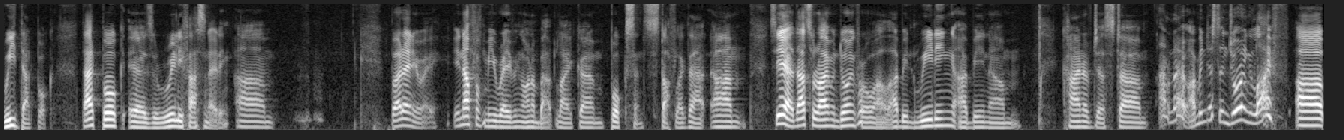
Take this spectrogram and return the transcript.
read that book. That book is really fascinating. Um, but anyway, enough of me raving on about like um, books and stuff like that. Um, so yeah, that's what I've been doing for a while. I've been reading. I've been um, kind of just um, I don't know. I've been just enjoying life. Uh,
